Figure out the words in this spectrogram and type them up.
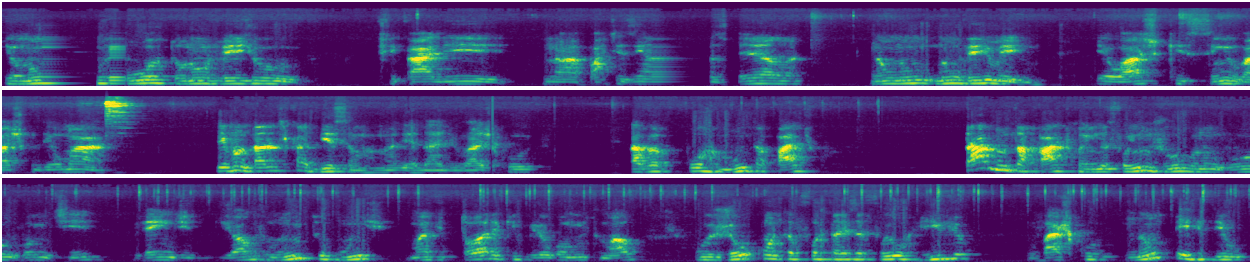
Eu não vejo eu não vejo ficar ali na partezinha dela. Não, não, não vejo mesmo. Eu acho que sim, o Vasco deu uma levantada de cabeça, mano, na verdade. O Vasco estava, porra, muito apático tá muito apático ainda. Foi um jogo, não vou, vou mentir. Vem de jogos muito ruins, uma vitória que jogou muito mal. O jogo contra o Fortaleza foi horrível. O Vasco não perdeu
